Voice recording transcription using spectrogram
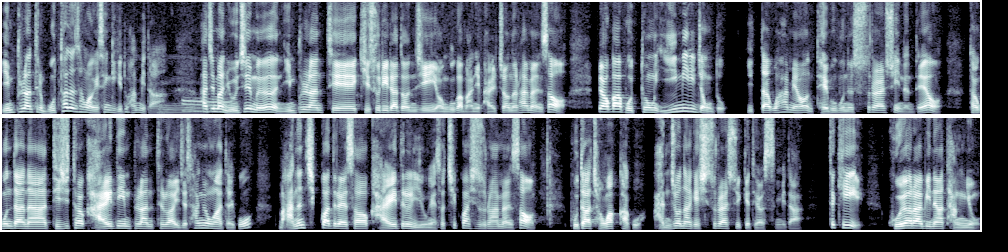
임플란트를 못하는 상황이 생기기도 합니다. 음, 하지만 요즘은 임플란트의 기술이라든지 연구가 많이 발전을 하면서 뼈가 보통 2mm 정도 있다고 하면 대부분은 수술을 할 수 있는데요. 더군다나 디지털 가이드 임플란트가 이제 상용화되고 많은 치과들에서 가이드를 이용해서 치과 시술을 하면서 보다 정확하고 안전하게 시술을 할 수 있게 되었습니다. 특히 고혈압이나 당뇨,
